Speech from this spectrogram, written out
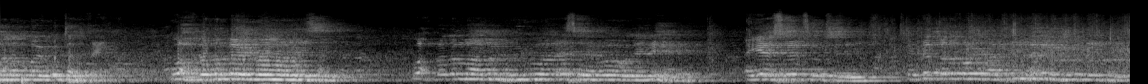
badan bay ugu tartay wax badan bay noolaysay wax badan baa markuu igu asra waa wadanixle ayaa soo joogsaday dad badan oo dhaatin halgeedii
